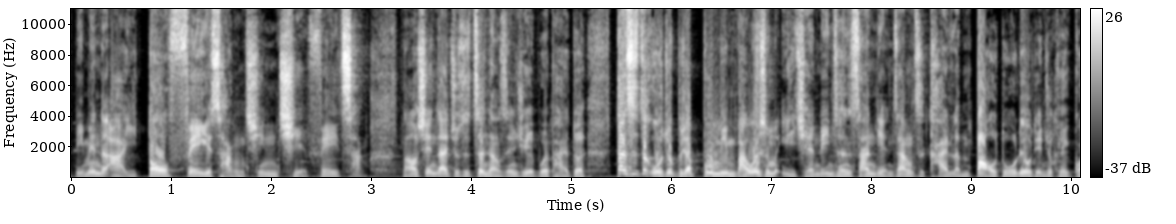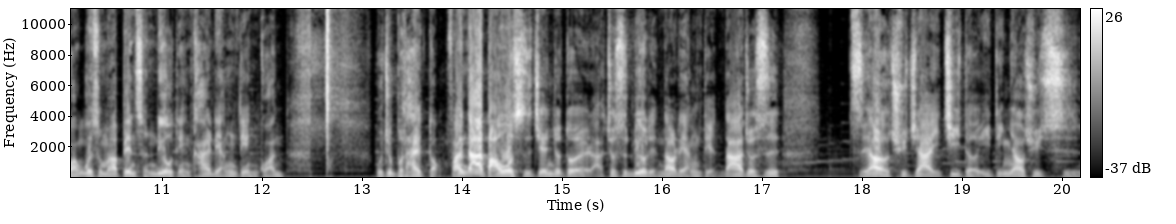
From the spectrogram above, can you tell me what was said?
里面的阿姨都非常亲切，非常。然后现在就是正常时间去也不会排队，但是这个我就比较不明白，为什么以前凌晨三点这样子开人爆多，六点就可以关，为什么要变成六点开两点关？我就不太懂。反正大家把握时间就对了，就是六点到两点，大家就是只要有去嘉义，记得一定要去吃。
